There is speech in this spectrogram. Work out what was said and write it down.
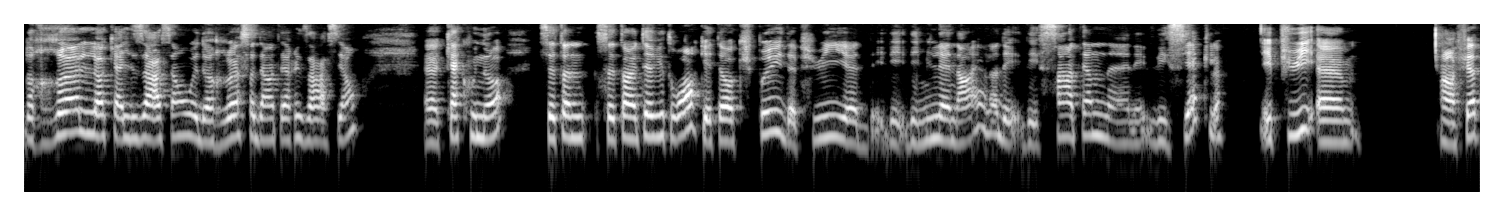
de relocalisation et de resédentarisation. Kakuna c'est un, territoire qui été occupé depuis euh, des, millénaires, des, centaines, euh, des, siècles. Et puis, euh, en fait,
